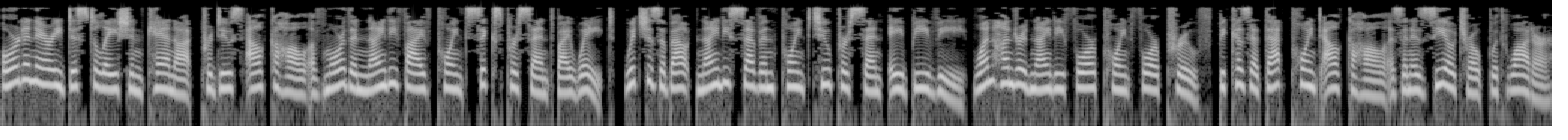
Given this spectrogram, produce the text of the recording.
Ordinary distillation cannot produce alcohol of more than 95.6% by weight, which is about 97.2% ABV 194.4 proof because at that point alcohol is an azeotrope with water.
